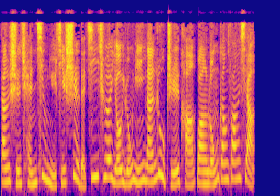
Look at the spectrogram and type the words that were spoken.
当时陈庆女骑士的机车由荣民南路直航往龙岗方向，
